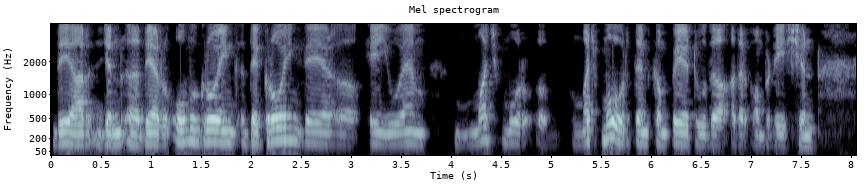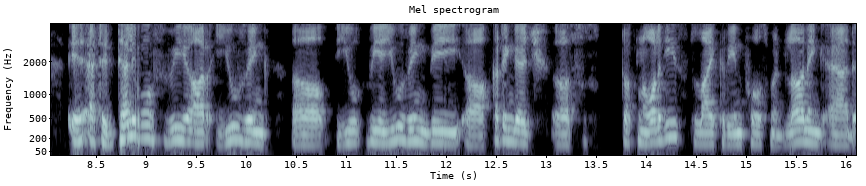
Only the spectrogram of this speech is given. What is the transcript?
They are they are overgrowing. They're growing their AUM much more much more than compared to the other competition. At IntelliBonds, we are using uh, you, we are using the uh, cutting edge uh, technologies like reinforcement learning and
